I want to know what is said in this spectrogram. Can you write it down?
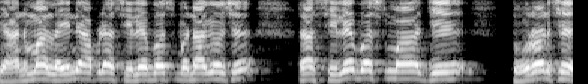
ધ્યાનમાં લઈને આપણે આ સિલેબસ બનાવ્યો છે. આ સિલેબસમાં જે ધોરણ છે,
